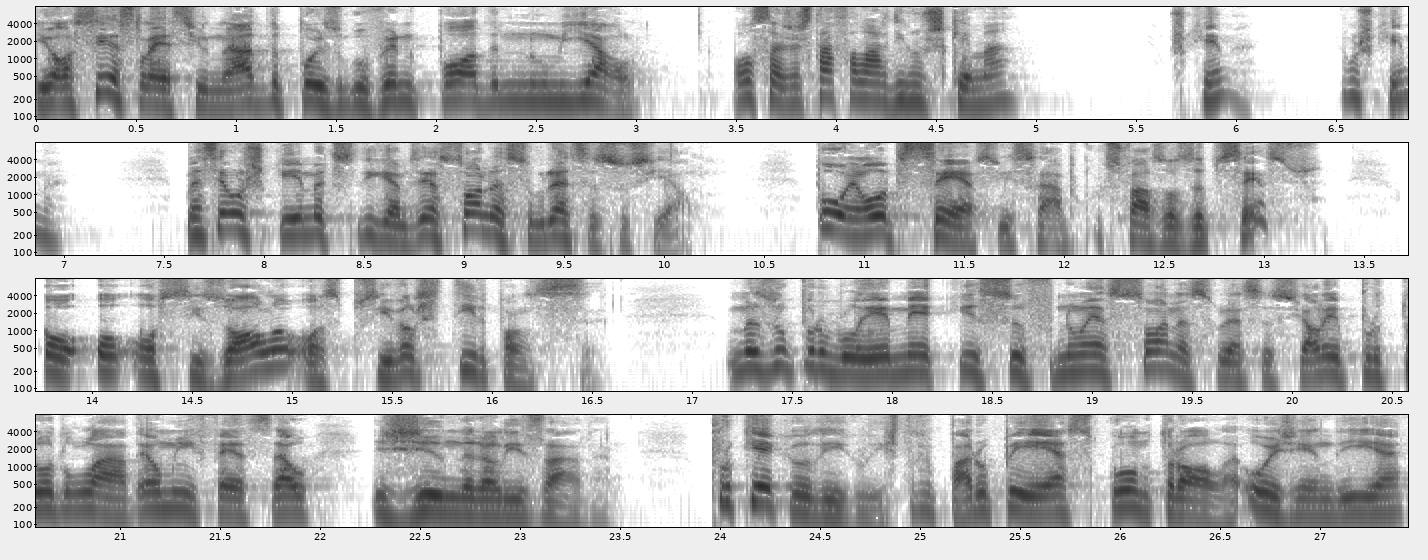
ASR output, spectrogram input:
e ao ser selecionado, depois o governo pode nomeá-lo. Ou seja, está a falar de um esquema? Um esquema. É um esquema. Mas é um esquema que, digamos, é só na segurança social. Bom, é um abscesso, e sabe o que se faz aos abscessos? Ou, ou, ou se isolam, ou, se possível, extirpam-se. Mas o problema é que isso não é só na segurança social, é por todo o lado. É uma infecção generalizada. Porquê é que eu digo isto? Repara, o PS controla, hoje em dia,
